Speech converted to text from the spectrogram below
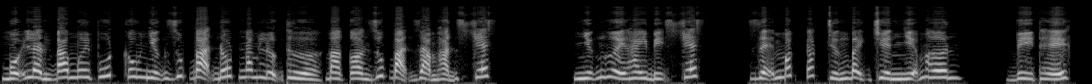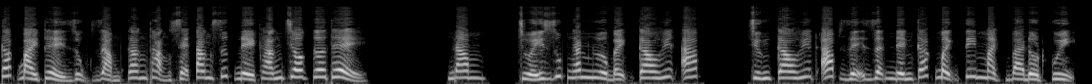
Mỗi lần 30 phút không những giúp bạn đốt năng lượng thừa mà còn giúp bạn giảm hẳn stress. Những người hay bị stress dễ mắc các chứng bệnh truyền nhiễm hơn. Vì thế các bài thể dục giảm căng thẳng sẽ tăng sức đề kháng cho cơ thể. 5. Chuối giúp ngăn ngừa bệnh cao huyết áp. Chứng cao huyết áp dễ dẫn đến các bệnh tim mạch và đột quỵ.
